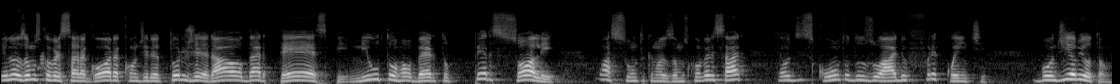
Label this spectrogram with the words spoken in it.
E nós vamos conversar agora com o diretor-geral da Artesp, Milton Roberto Persoli. O assunto que nós vamos conversar é o desconto do usuário frequente. Bom dia, Milton.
